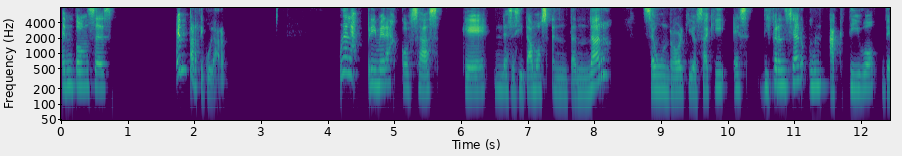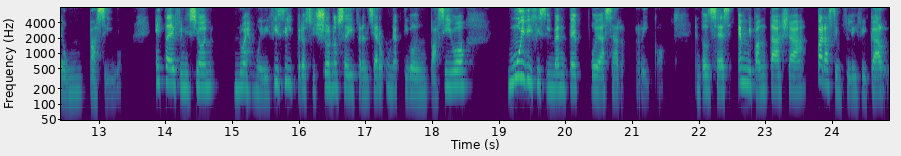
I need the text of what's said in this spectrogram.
Entonces, en particular, una de las primeras cosas que necesitamos entender, según Robert Kiyosaki, es diferenciar un activo de un pasivo. Esta definición no es muy difícil, pero si yo no sé diferenciar un activo de un pasivo, muy difícilmente pueda ser rico. Entonces, en mi pantalla, para simplificar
